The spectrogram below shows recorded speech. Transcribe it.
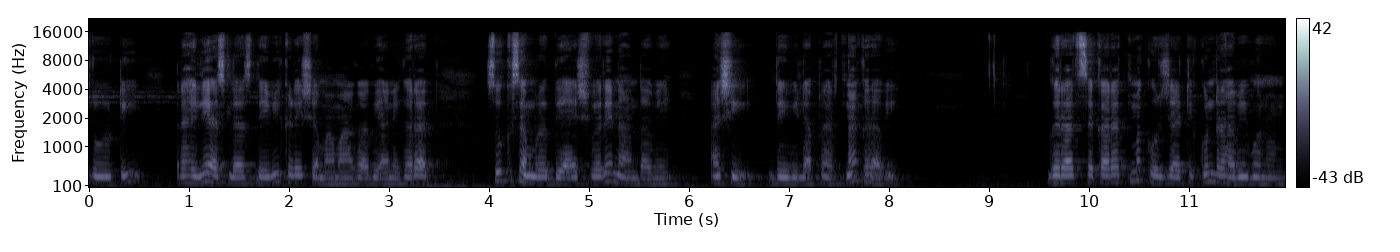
त्रुटी राहिली असल्यास देवीकडे क्षमा मागावी आणि घरात सुख समृद्धी ऐश्वर नांदावे अशी देवीला प्रार्थना करावी. घरात सकारात्मक ऊर्जा टिकून राहावी म्हणून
